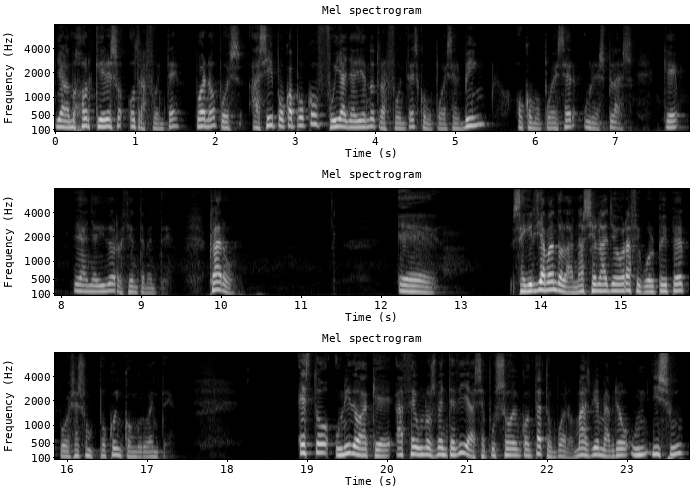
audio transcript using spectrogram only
Y a lo mejor quieres otra fuente. Bueno, pues así poco a poco fui añadiendo otras fuentes, como puede ser Bing o como puede ser un Splash, que he añadido recientemente. Claro, eh, seguir llamándola National Geographic Wallpaper pues es un poco incongruente. Esto, unido a que hace unos 20 días se puso en contacto, bueno, más bien me abrió un issue,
